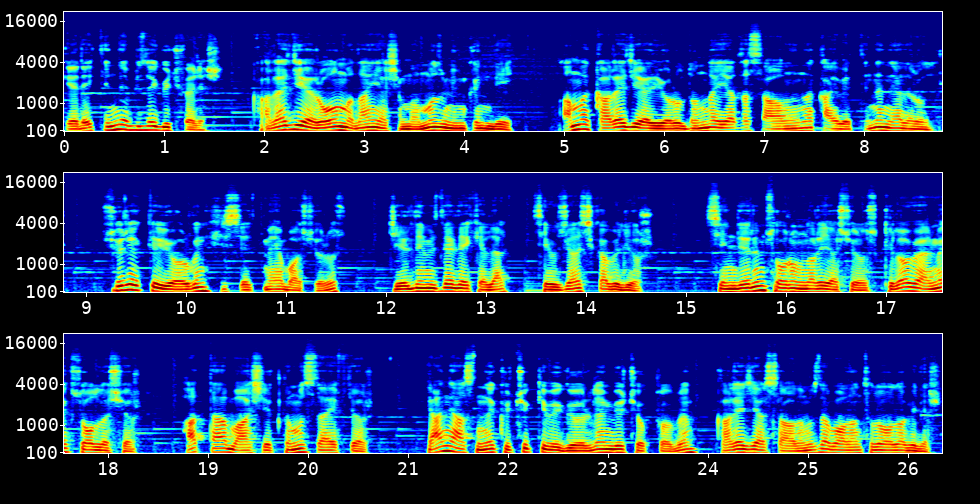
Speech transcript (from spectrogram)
Gerektiğinde bize güç verir. Karaciğer olmadan yaşamamız mümkün değil. Ama karaciğer yorulduğunda ya da sağlığını kaybettiğinde neler olur? Sürekli yorgun hissetmeye başlıyoruz. Cildimizde lekeler, sivilceler çıkabiliyor. Sindirim sorunları yaşıyoruz. Kilo vermek zorlaşıyor. Hatta bağışıklığımız zayıflıyor. Yani aslında küçük gibi görülen birçok problem karaciğer sağlığımızla bağlantılı olabilir.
